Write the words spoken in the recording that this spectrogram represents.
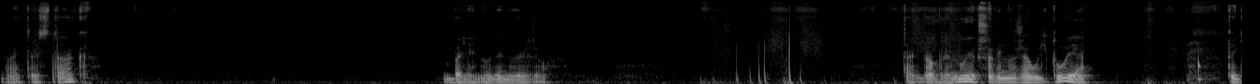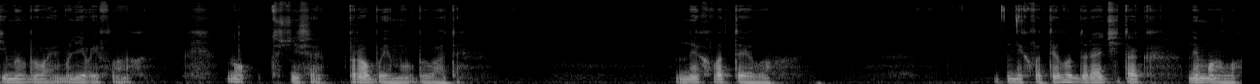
Давайте ось так. Блін, один вижив. Так, добре. Ну, якщо він уже ультує, тоді ми вбиваємо лівий фланг. Ну, точніше, пробуємо вбивати. Не хватило. Не хватило, до речі, так немало.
